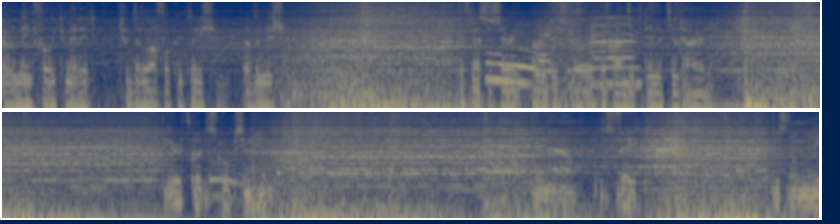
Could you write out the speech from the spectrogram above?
I remain fully committed to the lawful completion of the mission. If necessary, Ooh, I I will destroy the project in its entirety. The Earth puts hopes in him. Fate is on me.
